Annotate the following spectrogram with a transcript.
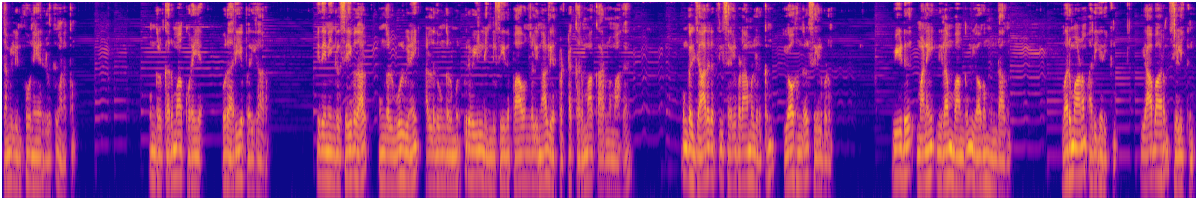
தமிழ் இன்ஃபோ நேயர்களுக்கு வணக்கம். உங்கள் கர்மா குறைய ஒரு அரிய பரிகாரம். இதை நீங்கள் செய்வதால் உங்கள் ஊழ்வினை அல்லது உங்கள் முற்பிறவையில் நீங்கள் செய்த பாவங்களினால் ஏற்பட்ட கர்மா காரணமாக உங்கள் ஜாதகத்தில் செயல்படாமல் இருக்கும் யோகங்கள் செயல்படும். வீடு மனை நிலம் வாங்கும் யோகம் உண்டாகும். வருமானம் அதிகரிக்கும் வியாபாரம் செழிக்கும்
